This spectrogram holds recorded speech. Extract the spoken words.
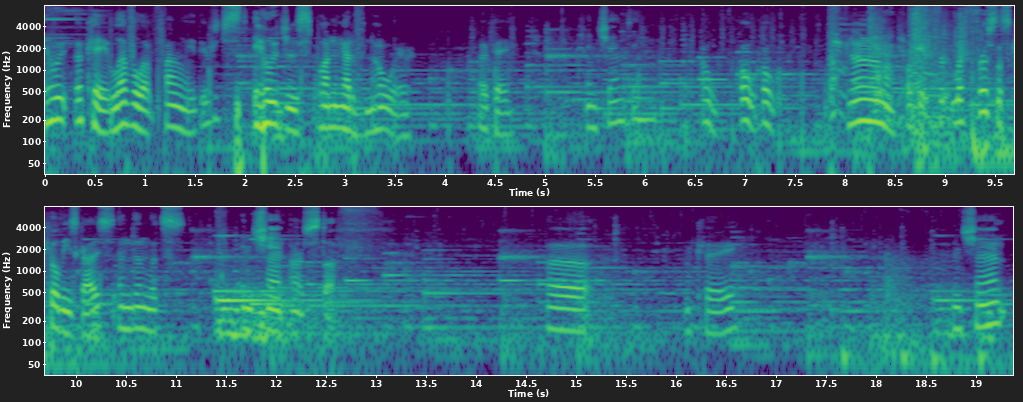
Okay, level up, finally. There's just illagers spawning out of nowhere. Okay. Enchanting? Oh, oh, oh. No, no, no, no. Okay, let, first let's kill these guys, and then let's enchant our stuff. Uh, okay. Enchant.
